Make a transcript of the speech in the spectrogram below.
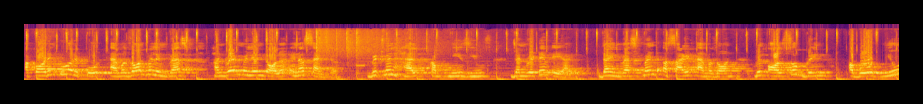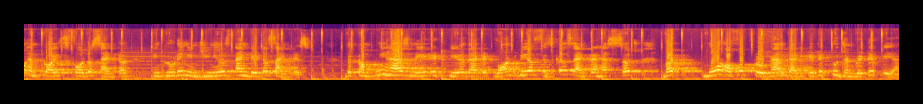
According to a report, Amazon will invest $100 million in a center, which will help companies use generative AI. The investment aside Amazon will also bring aboard new employees for the center, including engineers and data scientists. The company has made it clear that it won't be a physical center as such, but more of a program dedicated to generative AI.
